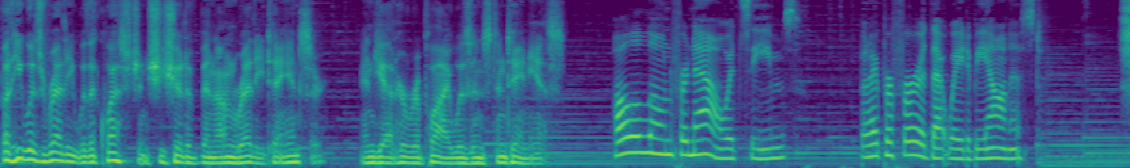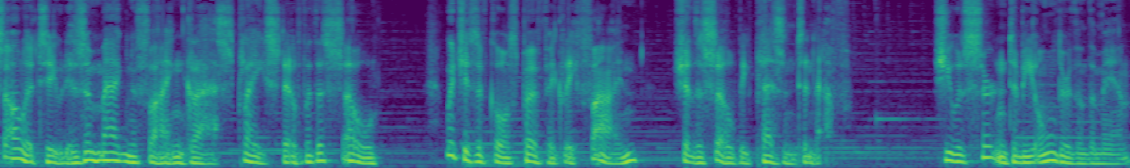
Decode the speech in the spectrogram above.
But he was ready with a question she should have been unready to answer, and yet her reply was instantaneous. All alone for now, it seems. But I prefer it that way, to be honest. Solitude is a magnifying glass placed over the soul, which is, of course, perfectly fine, should the soul be pleasant enough. She was certain to be older than the man,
